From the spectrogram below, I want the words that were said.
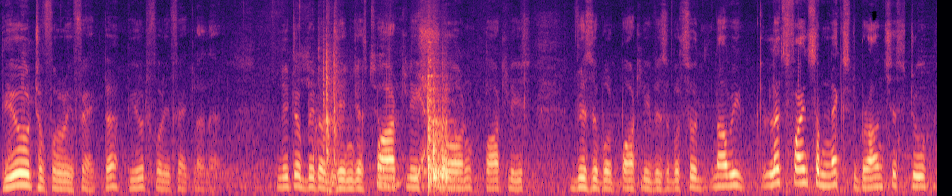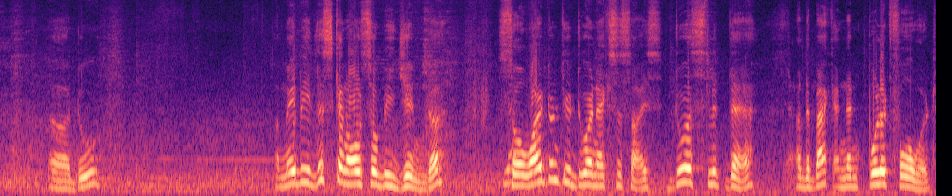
Beautiful effect, huh? Beautiful effect like that. Little bit of ginger, partly shown, partly visible, partly visible. So now we let's find some next branches to uh, do. Uh, maybe this can also be jinned. Huh? So why don't you do an exercise? Do a slit there Yeah. at the back and then pull it forward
